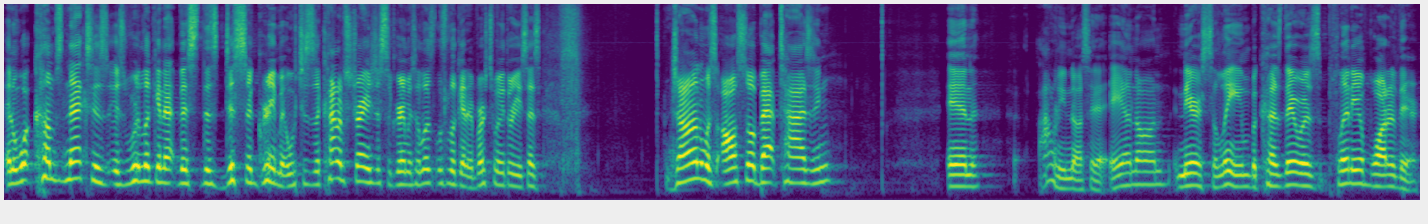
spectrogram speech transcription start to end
and what comes next is, is we're looking at this, this disagreement, which is a kind of strange disagreement. So let's, let's look at it. Verse 23, it says, John was also baptizing in, I don't even know how to say that, Aenon, near Salim, because there was plenty of water there.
